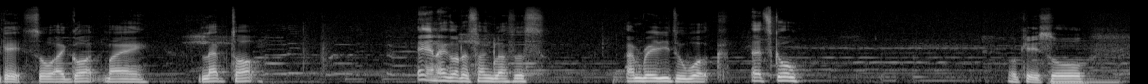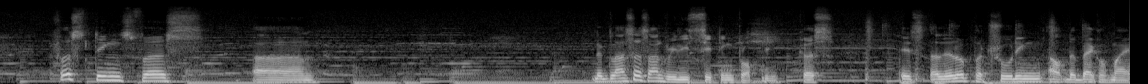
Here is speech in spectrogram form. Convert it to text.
Okay, so I got my laptop and I got the sunglasses. I'm ready to work. Let's go. Okay, so first things first, um, the glasses aren't really sitting properly because it's a little protruding out the back of my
